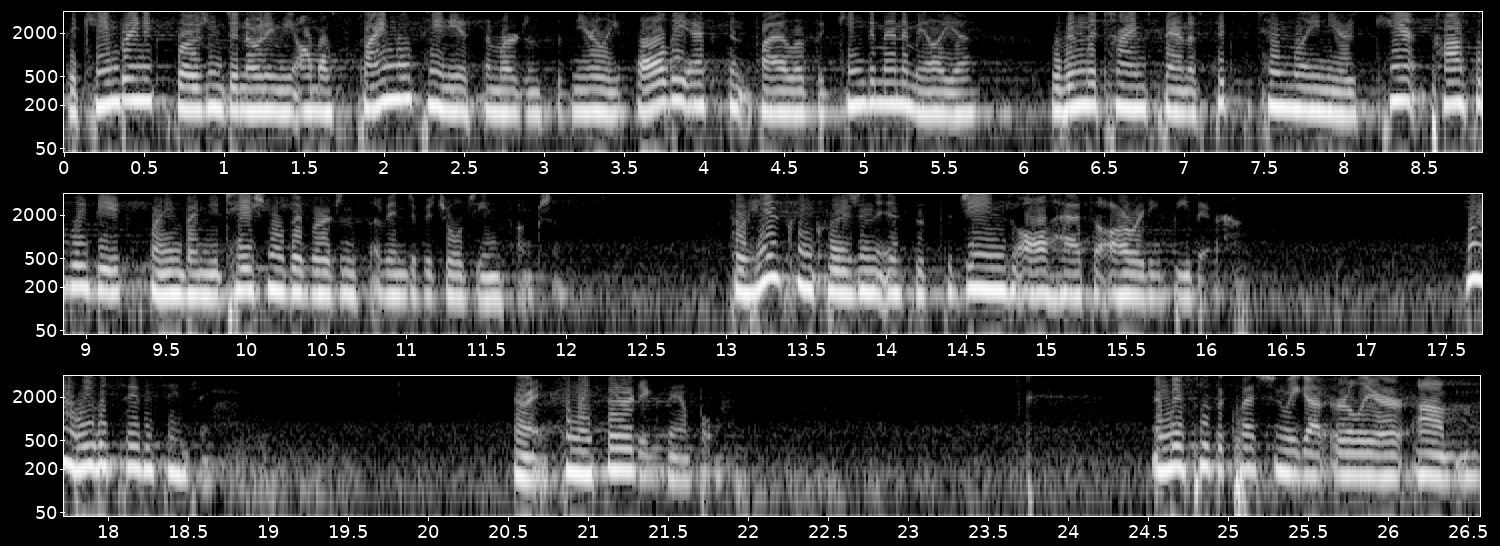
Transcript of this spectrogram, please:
The Cambrian explosion denoting the almost simultaneous emergence of nearly all the extant phyla of the kingdom Animalia within the time span of 6 to 10 million years can't possibly be explained by mutational divergence of individual gene functions. So his conclusion is that the genes all had to already be there. Yeah, we would say the same thing. All right, so my third example. And this was a question we got earlier. Um,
